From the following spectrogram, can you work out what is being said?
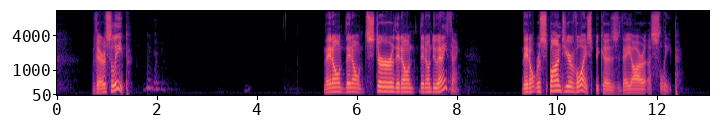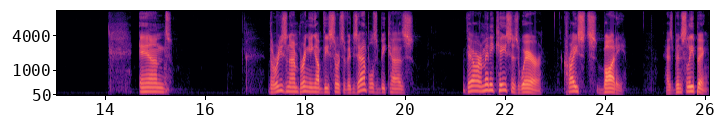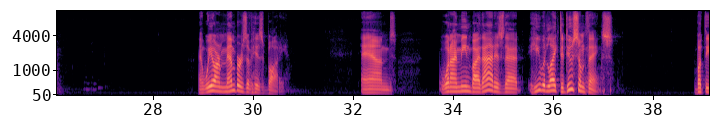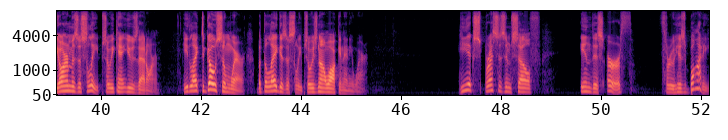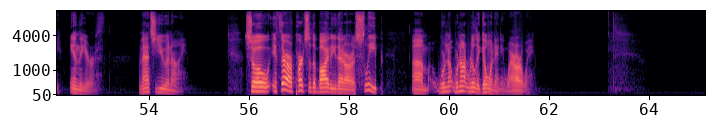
they're asleep. They don't they don't stir, they don't they don't do anything. They don't respond to your voice because they are asleep. And the reason I'm bringing up these sorts of examples because there are many cases where Christ's body has been sleeping. And we are members of his body. And what I mean by that is that he would like to do some things, but the arm is asleep, so he can't use that arm. He'd like to go somewhere, but the leg is asleep, so he's not walking anywhere. He expresses himself in this earth through his body in the earth. That's you and I. So if there are parts of the body that are asleep, um, we're not we're not really going anywhere, are we?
